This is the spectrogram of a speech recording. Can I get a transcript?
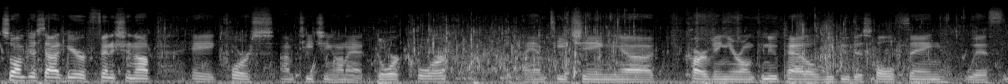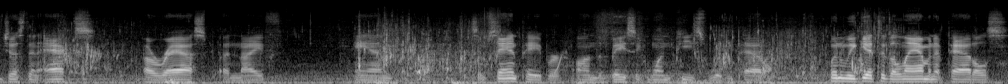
so I'm just out here finishing up a course I'm teaching on Outdoor Core. I am teaching uh, carving your own canoe paddle. We do this whole thing with just an axe, a rasp, a knife, and some sandpaper on the basic one-piece wooden paddle. When we get to the laminate paddles,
